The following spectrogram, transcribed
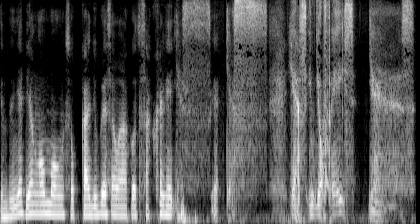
intinya dia ngomong suka juga sama aku. Terus aku akhirnya yes yes yes in your face yes.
